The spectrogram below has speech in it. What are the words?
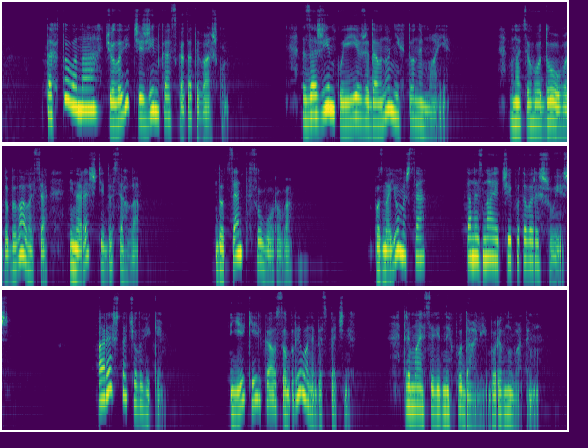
та хто вона, чоловік чи жінка, сказати важко. За жінку її вже давно ніхто не має. Вона цього довго добивалася і нарешті досягла. Доцент Суворова. Познайомишся та не знає, чи потоваришуєш. А решта чоловіки. Є кілька особливо небезпечних. Тримайся від них подалі, бо ревнуватиму.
